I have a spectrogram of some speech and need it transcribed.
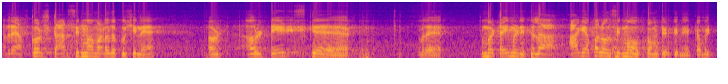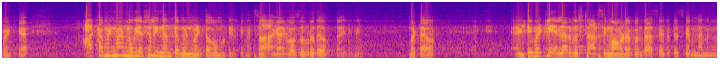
ಅಂದರೆ ಅಫ್ಕೋರ್ಸ್ ಸ್ಟಾರ್ ಸಿನಿಮಾ ಮಾಡೋದು ಖುಷಿನೇ. ಅವ್ರ ಅವ್ರ ಡೇಟ್ಸ್ಗೆ ಅಂದರೆ ತುಂಬ ಟೈಮ್ ಹಿಡಿತಲ್ಲ ಆ ಗ್ಯಾಪಲ್ಲಿ ಒಂದು ಸಿನಿಮಾ ಒಪ್ಕೊಂಬಿಟ್ಟಿರ್ತೀನಿ ಕಮಿಟ್ಮೆಂಟ್ಗೆ ಆ ಕಮಿಟ್ಮೆಂಟ್ ಮುಗಿಯೋಷ್ಟಲ್ಲಿ ಇನ್ನೊಂದು ಕಮಿಟ್ಮೆಂಟ್ ತೊಗೊಂಬಿಟ್ಟಿರ್ತೀನಿ. ಸೊ ಹಾಗಾಗಿ ಹೊಸಬ್ರದೇ ಹೋಗ್ತಾ ಇದ್ದೀನಿ. ಬಟ್ ಅಲ್ಟಿಮೇಟ್ಲಿ ಎಲ್ಲರಿಗೂ ಸ್ಟಾರ್ ಸಿನಿಮಾ ಮಾಡಬೇಕು ಅಂತ ಆಸೆ ಇರುತ್ತೆ ಸೇಮ್ ನನಗೂ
